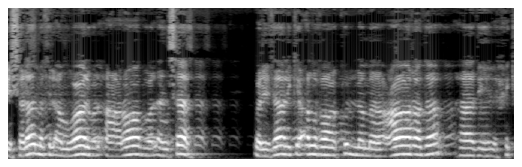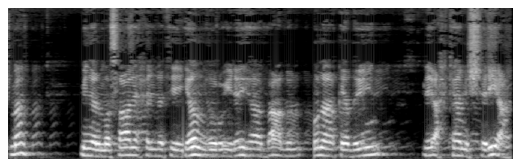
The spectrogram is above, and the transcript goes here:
بسلامة الأموال والأعراض والأنساب. ولذلك ألغى كل ما عارض هذه الحكمة من المصالح التي ينظر إليها بعض المناقضين لأحكام الشريعة.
